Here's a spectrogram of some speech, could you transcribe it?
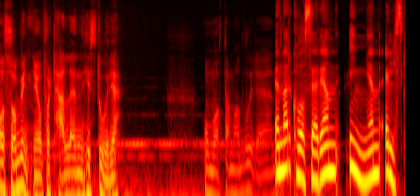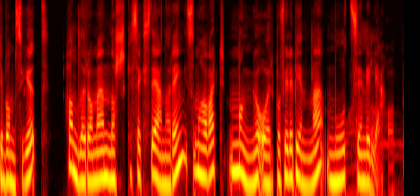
Og så begynte han å fortelle en historie. Om at de hadde vært NRK-serien Ingen elsker bamsegutt handler om en norsk 61-åring som har vært mange år på Filippinene mot sin vilje. At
